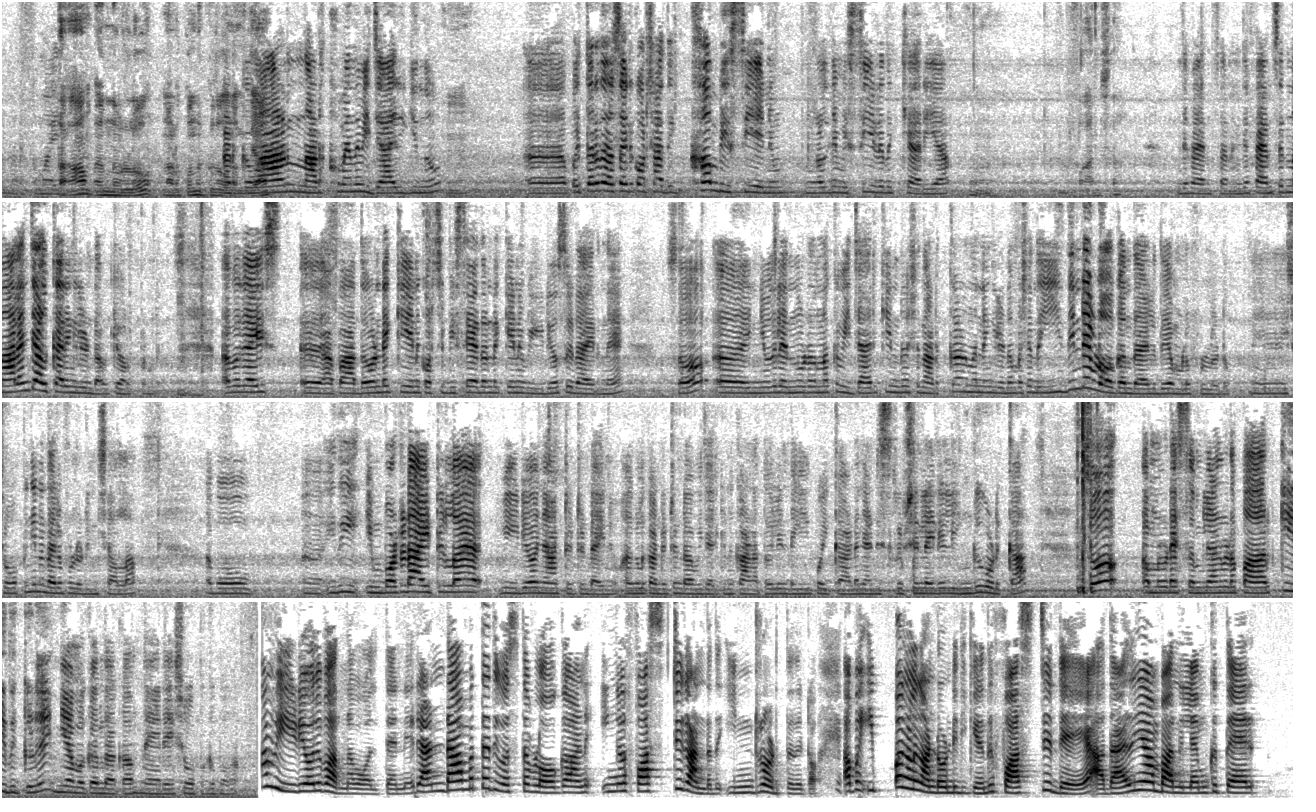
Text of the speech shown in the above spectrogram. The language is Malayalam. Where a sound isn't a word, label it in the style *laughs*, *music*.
താം എന്നുള്ളൂ നടക്കും നടക്കുമെന്ന് വിചാരിക്കുന്നു. അപ്പൊ ഇത്ര ദിവസമായിട്ട് കുറച്ച് അധികം ബിസി ചെയ്യുന്നു നിങ്ങൾ ഞാൻ മിസ് ചെയ്യണമെന്ന് എനിക്ക് അറിയാം? എന്റെ ഫാൻസാണ് എന്റെ ഫാൻസ് നാലഞ്ച് ആൾക്കാരെങ്കിലും ഉണ്ടാവും എനിക്ക് ഉറപ്പുണ്ട്. അപ്പൊ ഗൈസ് അപ്പൊ അതുകൊണ്ടൊക്കെയാണ് കുറച്ച് ബിസി ആയതുകൊണ്ടൊക്കെയാണ് വീഡിയോസ് ഇടായിരുന്നേ. സോ ഇനി മുതൽ എന്നും ഇടണമെന്നൊക്കെ വിചാരിക്കുന്നുണ്ട്. പക്ഷെ നടക്കുകയാണെന്നുണ്ടെങ്കിൽ ഇടും. പക്ഷെ എന്താ ഇതിന്റെ വ്ളോഗ് എന്തായാലും ഇത് നമ്മൾ ഫുൾ ഇടും. ഷോപ്പിങ്ങിന് എന്തായാലും ഫുൾ ഇടും ഇൻഷാല്ല അപ്പോൾ ഇത് ഇമ്പോർട്ടഡ് ആയിട്ടുള്ള വീഡിയോ ഞാൻ ഇട്ടിട്ടുണ്ടായിരുന്നു. നിങ്ങൾ കണ്ടിട്ടുണ്ടാവും വിചാരിക്കുന്നു. കാണാത്തവരുണ്ടെങ്കിൽ പോയി കാണാം ഞാൻ ഡിസ്ക്രിപ്ഷനിൽ അതിന്റെ ലിങ്ക് കൊടുക്കാം. സോ നമ്മളിവിടെ അസംബ്ലിയാണ് ഇവിടെ പാർക്ക് ചെയ്തിട്ട് ഇനി നമുക്ക് എന്താക്കാം? നേരെ ഷോപ്പിക്ക് പോകാം. വീഡിയോയിൽ പറഞ്ഞ പോലെ തന്നെ രണ്ടാമത്തെ ദിവസത്തെ വ്ളോഗാണ് നിങ്ങൾ ഫസ്റ്റ് കണ്ടത് ഇൻട്രോ എടുത്തത് കേട്ടോ അപ്പോൾ ഇപ്പം നിങ്ങൾ കണ്ടുകൊണ്ടിരിക്കുന്നത് ഫസ്റ്റ് ഡേ അതായത് ഞാൻ പറഞ്ഞില്ല നമുക്ക്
